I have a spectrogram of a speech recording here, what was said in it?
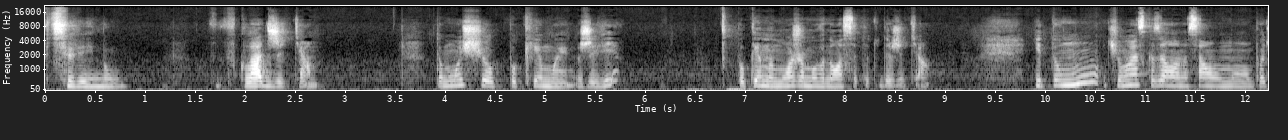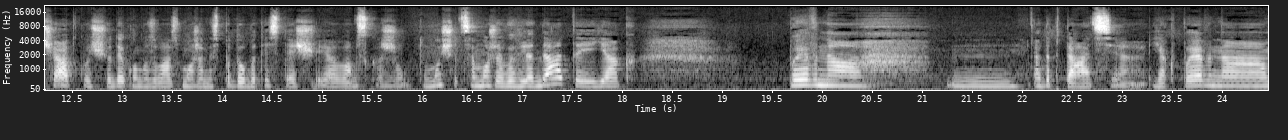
в цю війну, вклад життя. Тому що поки ми живі, поки ми можемо вносити туди життя. І тому, чому я сказала на самому початку, що декому з вас може не сподобатись те, що я вам скажу, тому що це може виглядати як певна адаптація, як певне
